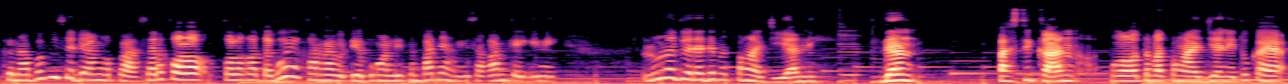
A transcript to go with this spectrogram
kenapa bisa dianggap kasar kalau kalau kata gue ya karena dia bukan di tempatnya misalkan kayak gini lu lagi ada di tempat pengajian nih dan pastikan kalau tempat pengajian itu kayak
